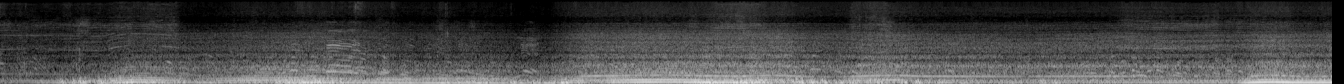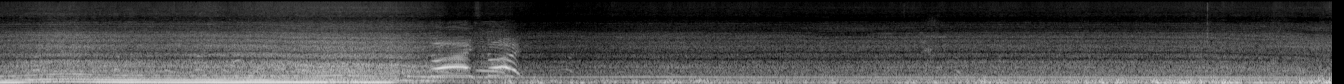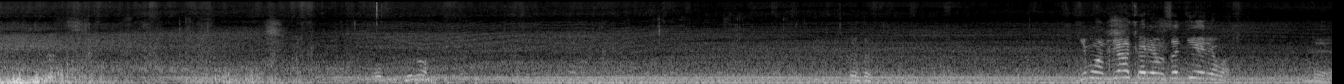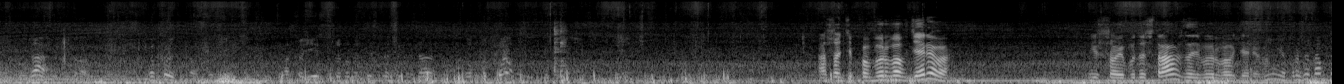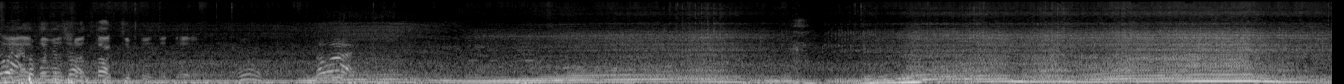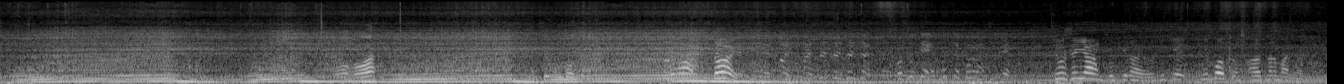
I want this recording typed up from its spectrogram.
Якорем за дерево! Не. Да. Какой там? А что, есть что-то написано, что? Вот такое? А що, типа вирвав дерево? І що, і буде штраф за вирвав дерево? Не, просто там Да, тоже надо будет что так, типа, кидаю, не боком, а нормально.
